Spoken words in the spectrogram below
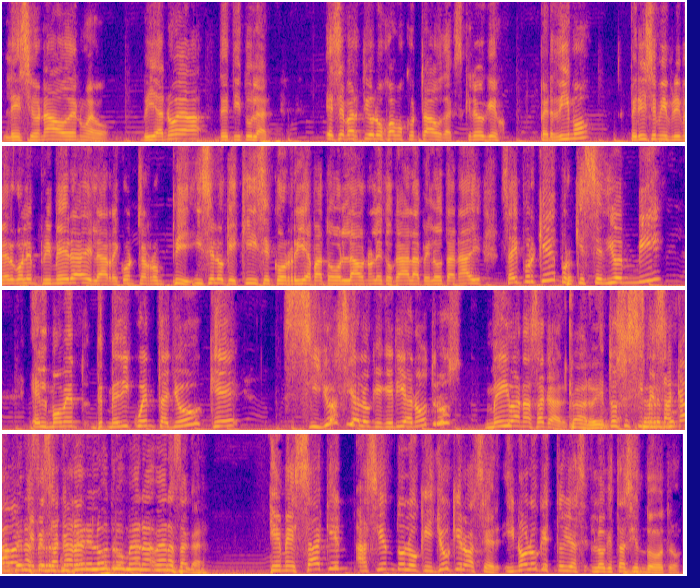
lesionado de nuevo. Villanueva de titular. Ese partido lo jugamos contra Audax. Creo que perdimos, pero hice mi primer gol en primera y la recontra rompí. Hice lo que quise, corría para todos lados, no le tocaba la pelota a nadie. ¿Sabes por qué? Porque se dio en mí el momento. Me di cuenta yo que si yo hacía lo que querían otros, me iban a sacar. Claro, Entonces, si me sacaban, que me sacaran, el otro, me van, a, me van a sacar. que me saquen haciendo lo que yo quiero hacer y no lo que estoy lo que está haciendo otro.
